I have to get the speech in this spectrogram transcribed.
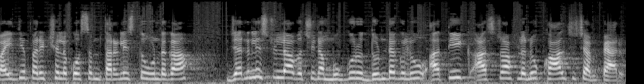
వైద్య పరీక్షల కోసం తరలిస్తూ ఉండగా జర్నలిస్టులా వచ్చిన ముగ్గురు దుండగులు అతీక్ అష్రాఫ్లను కాల్చి చంపారు.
